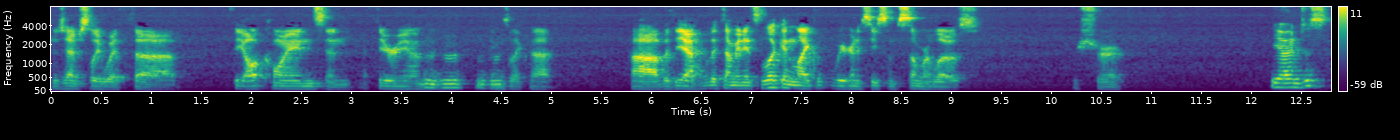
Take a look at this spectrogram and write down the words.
potentially with uh, the altcoins and Ethereum, Mm-hmm, mm-hmm. things like that. Uh, but yeah, I mean, it's looking like we're going to see some summer lows for sure. Yeah, and just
